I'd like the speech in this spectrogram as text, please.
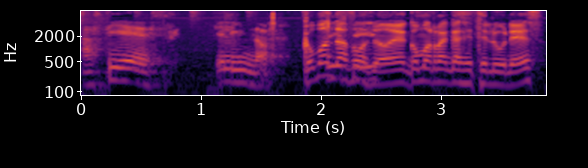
Así es, qué lindo. ¿Cómo Sí, andas vos, sí. Noé? ¿Cómo arrancas este lunes?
